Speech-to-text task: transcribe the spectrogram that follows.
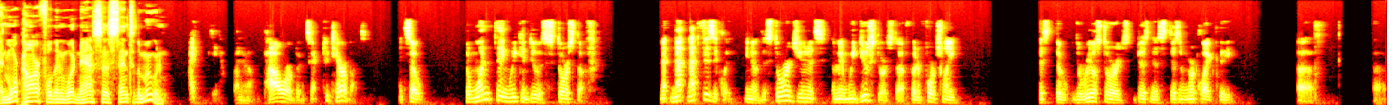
And more powerful than what NASA sent to the moon. I, I don't know power, but it's got two terabytes. And so the one thing we can do is store stuff. Not, not not physically. You know, the storage units. I mean, we do store stuff, but unfortunately, this, the the real storage business doesn't work like the uh, uh,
